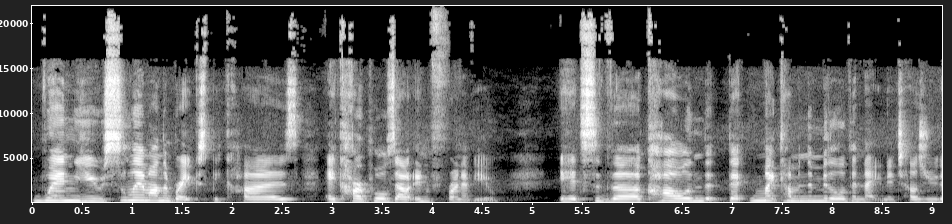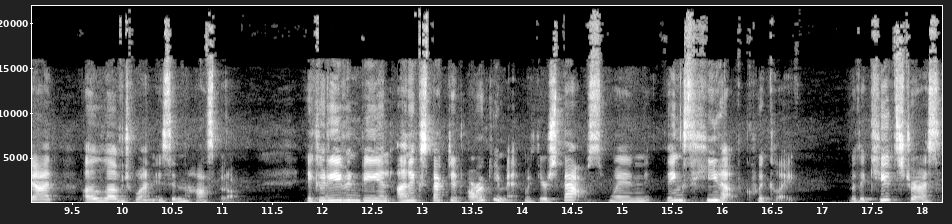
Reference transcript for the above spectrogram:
when you slam on the brakes because a car pulls out in front of you. It's the call that, that might come in the middle of the night and it tells you that a loved one is in the hospital. It could even be an unexpected argument with your spouse when things heat up quickly. With acute stress,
